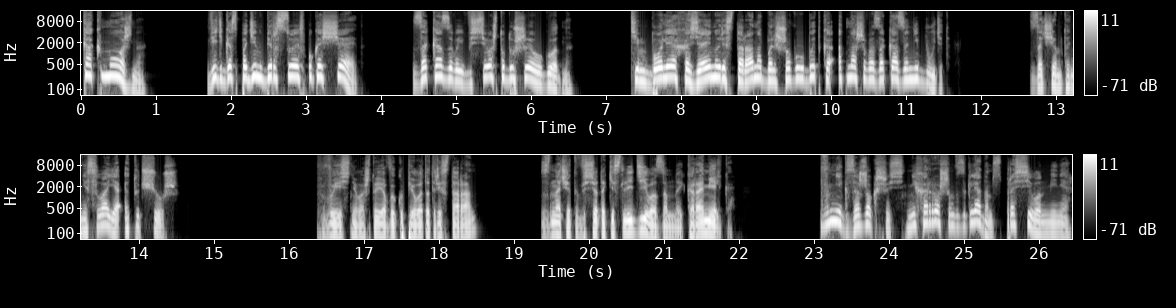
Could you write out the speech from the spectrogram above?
Как можно? Ведь господин Берсоев угощает. Заказывай все, что душе угодно. Тем более хозяину ресторана большого убытка от нашего заказа не будет. Зачем-то несла я эту чушь. Выяснила, что я выкупил этот ресторан? Значит, все-таки следила за мной, карамелька. Вмиг зажегшись нехорошим взглядом, спросил он меня.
